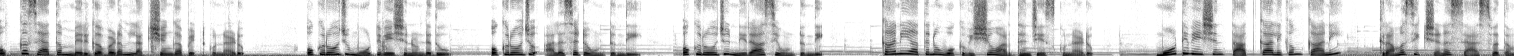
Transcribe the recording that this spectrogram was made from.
ఒక్క శాతం మెరుగవ్వడం లక్ష్యంగా పెట్టుకున్నాడు. ఒకరోజు మోటివేషన్ ఉండదు ఒకరోజు అలసట ఉంటుంది ఒకరోజు నిరాశ ఉంటుంది. కాని అతను ఒక విషయం అర్థం చేసుకున్నాడు. మోటివేషన్ తాత్కాలికం కాని క్రమశిక్షణ శాశ్వతం.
